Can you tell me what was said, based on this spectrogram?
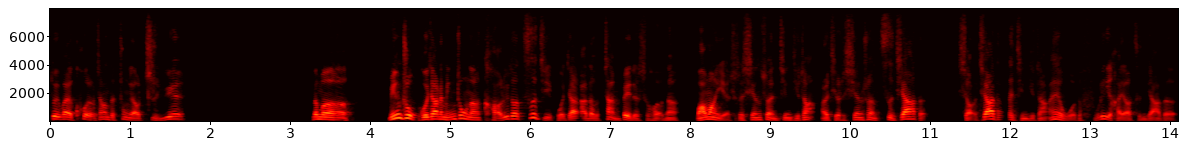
对外扩张的重要制约。那么，民主国家的民众呢，考虑到自己国家的战备的时候呢，往往也是先算经济账，而且是先算自家的小家的经济账。哎，我的福利还要增加的，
